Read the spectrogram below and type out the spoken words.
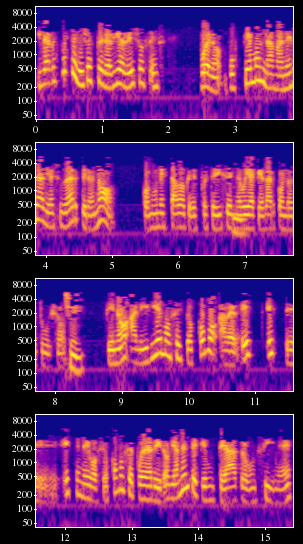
Y la respuesta que yo esperaría de ellos es, bueno, busquemos la manera de ayudar, pero no con un Estado que después te dice, me mm. voy a quedar con lo tuyo. Sí sino aliviemos esto. ¿Cómo, a ver, este, este negocio, cómo se puede abrir? Obviamente que un teatro, un cine,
